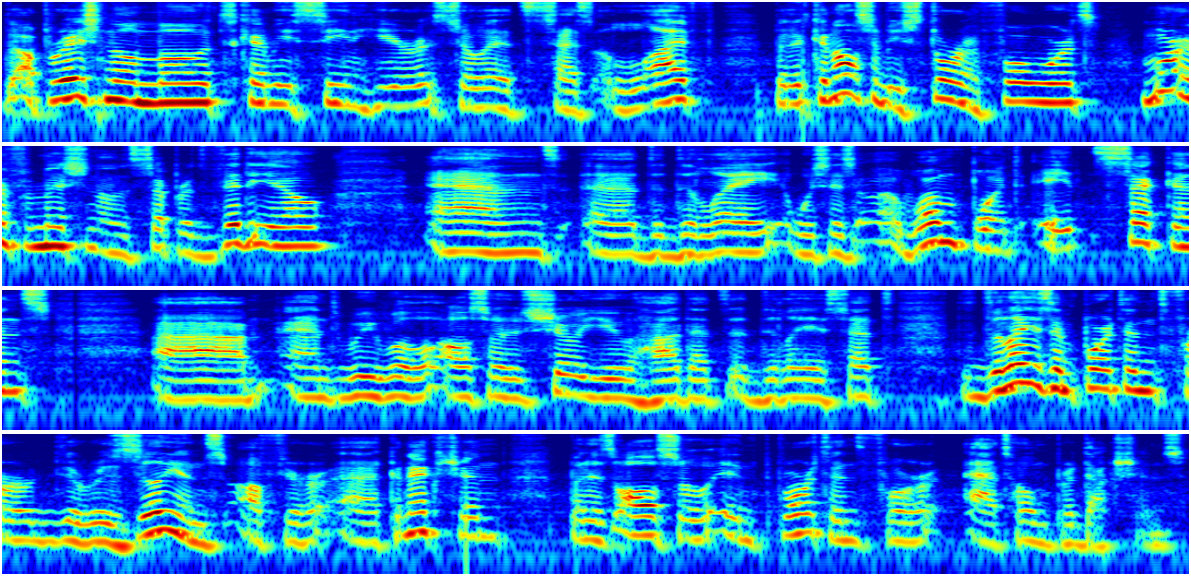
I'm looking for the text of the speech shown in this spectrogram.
The operational mode can be seen here, so it says live, but it can also be stored forwards. More information on a separate video and uh, the delay, which is uh, 1.8 seconds. Um, and we will also show you how that delay is set. The delay is important for the resilience of your uh, connection, but it's also important for at-home productions.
